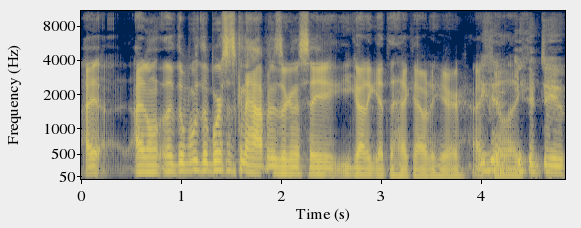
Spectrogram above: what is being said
I I don't like the the worst that's gonna happen is they're gonna say you got to get the heck out of here. I you, feel could, like you could do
